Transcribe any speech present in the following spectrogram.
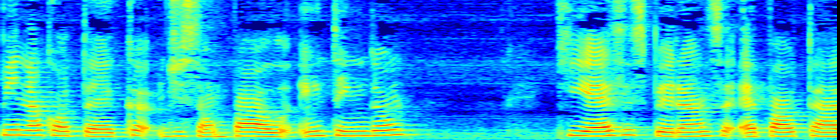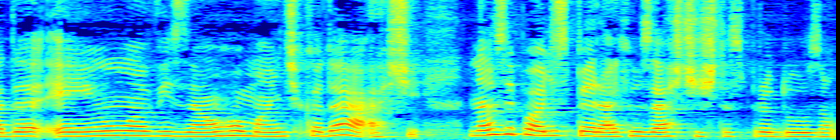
Pinacoteca de São Paulo, entendam que essa esperança é pautada em uma visão romântica da arte. Não se pode esperar que os artistas produzam,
